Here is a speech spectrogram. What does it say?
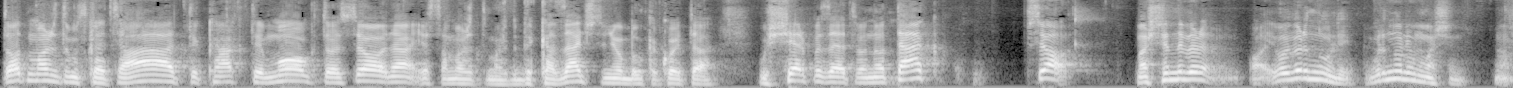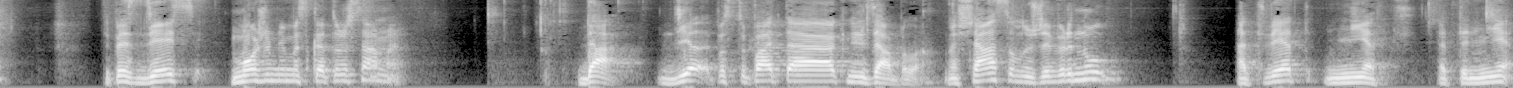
Тот может ему сказать, а, ты как ты мог, то все, да, если он может, может доказать, что у него был какой-то ущерб из-за этого, но так, все, машина, вер... его вернули, вернули ему машину. Ну. Теперь здесь можем ли мы сказать то же самое? Да, дел... поступать так нельзя было, но сейчас он уже вернул. Ответ нет, это не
